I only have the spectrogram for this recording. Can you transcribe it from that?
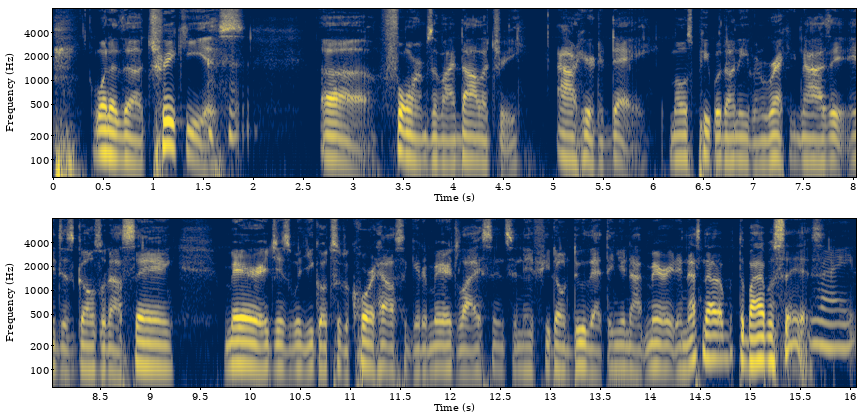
one of the trickiest uh, forms of idolatry out here today. Most people don't even recognize it. It just goes without saying. Marriage is when you go to the courthouse and get a marriage license, and if you don't do that, then you're not married, and that's not what the Bible says. Right.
